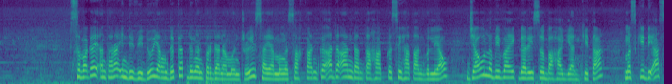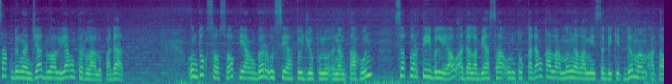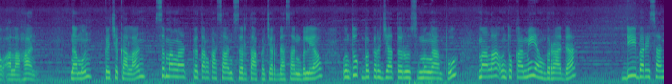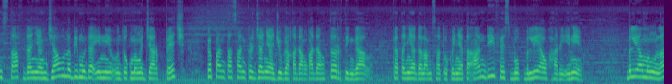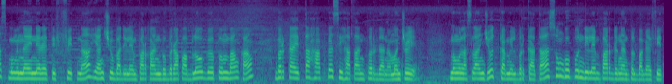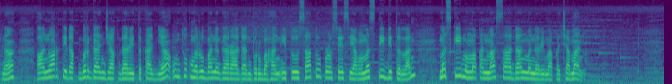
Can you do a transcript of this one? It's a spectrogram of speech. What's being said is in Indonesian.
Sebagai antara individu yang dekat dengan Perdana Menteri, saya mengesahkan keadaan dan tahap kesehatan beliau jauh lebih baik dari sebahagian kita, meski diasak dengan jadwal yang terlalu padat. Untuk sosok yang berusia 76 tahun, seperti beliau adalah biasa untuk kadangkala mengalami sedikit demam atau alahan. Namun, kecekalan, semangat, ketangkasan, serta kecerdasan beliau untuk bekerja terus mengampu, malah untuk kami yang berada di barisan staf dan yang jauh lebih muda ini untuk mengejar patch, kepantasan kerjanya juga kadang-kadang tertinggal, katanya dalam satu kenyataan di Facebook beliau hari ini. Beliau mengulas mengenai naratif fitnah yang coba dilemparkan beberapa blogger pembangkang berkait tahap kesehatan Perdana Menteri. Mengulas lanjut, Kamil berkata, sungguh pun dilempar dengan pelbagai fitnah, Anwar tidak berganjak dari tekannya untuk merubah negara dan perubahan itu satu proses yang mesti ditelan meski memakan masa dan menerima kecaman.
